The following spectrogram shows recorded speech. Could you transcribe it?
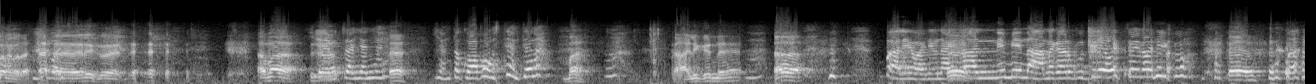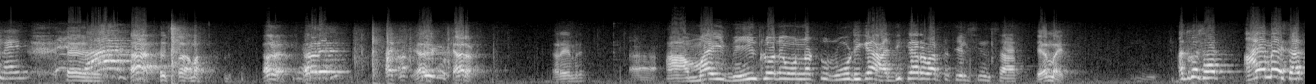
భోజనం పద. వెరీ గుడ్ అమ్మా ఎంత కోపం వస్తే అంతేనా? అమ్మా ఖాళీ కన్నా. భలే వాడి నాయన అన్ని మీ నాన్నగారు బుద్ధిరే వచ్చాయిరా నీకు? మా ఆ అమ్మాయి మీ ఇంట్లోనే ఉన్నట్టు రూఢిగా అధికార వార్త తెలిసింది సార్. ఏమ్మాయి అదిగో సార్ ఆ అమ్మాయి సార్.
